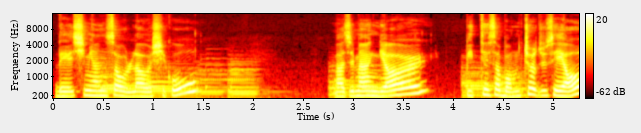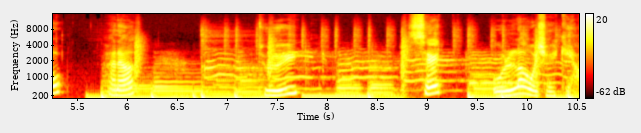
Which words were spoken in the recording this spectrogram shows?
내쉬면서 올라오시고, 마지막 열, 밑에서 멈춰주세요. 하나, 둘, 셋, 올라오실게요.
